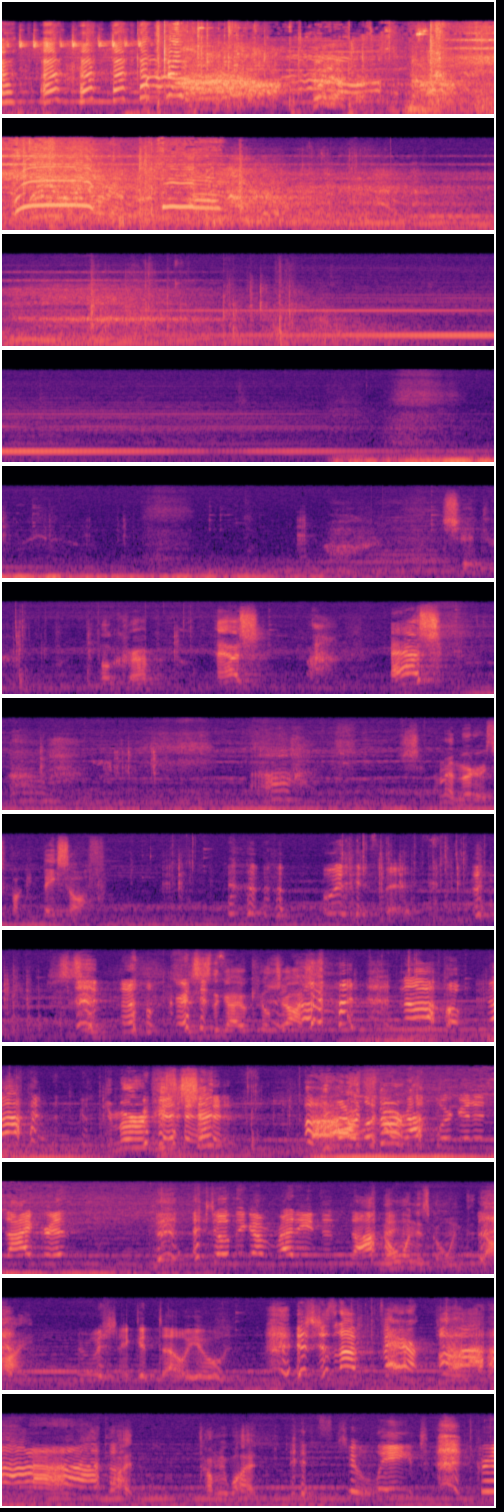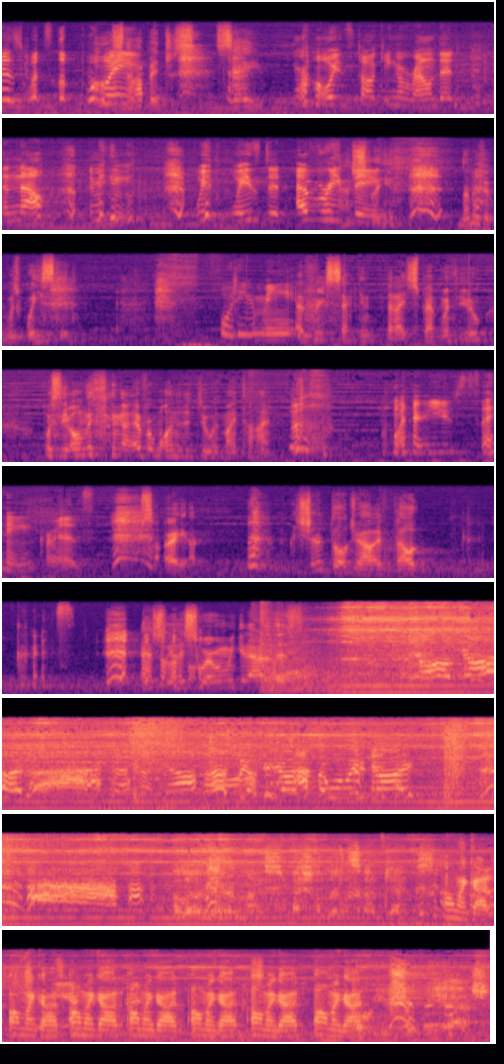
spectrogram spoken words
Ah, ah, ah, ah, guy who killed Josh. No, God. You murdering piece of shit. Ah, look monster! around. We're gonna die, Chris. I don't think I'm ready to die. No one is going to die. I wish I could tell you. It's just not fair. Ah! What? Tell me what? It's too late. Chris, what's the point? Stop it. Just say. We're always talking around it. And now, I mean, we've wasted everything. Ashley, none of it was wasted. What do you mean? Every second that I spent with you was the only thing I ever wanted to do with my time. What are you saying, Chris? Sorry. I, I should have told you how I felt. Chris. Ashley, I swear when we get out of this. Oh, God! Ashley, I'll get you out of this. I won't let you die. Hello there, my special little subjects. Oh my God. Oh my God. Oh my God. Oh my God. Oh my God. Oh my God. Oh my God. Oh, you should be, Ash.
